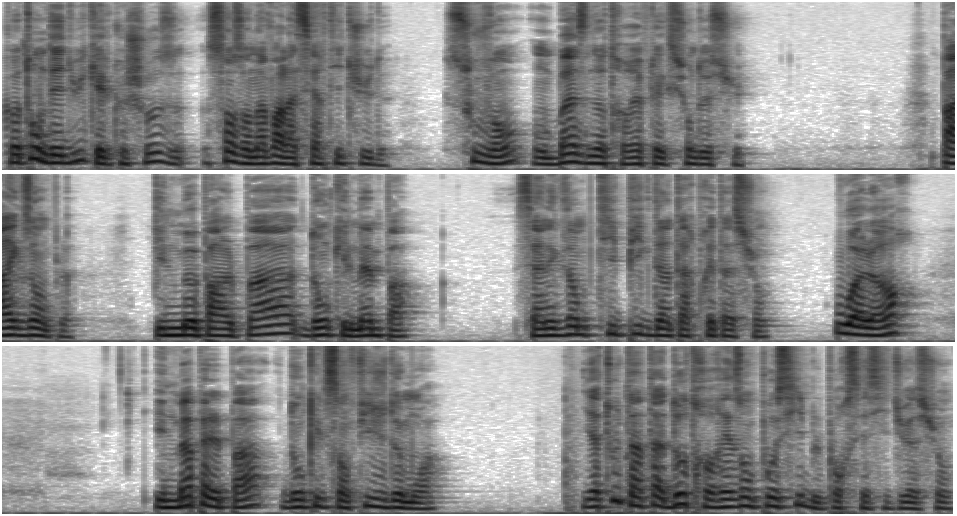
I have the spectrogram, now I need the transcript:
Quand on déduit quelque chose sans en avoir la certitude, souvent on base notre réflexion dessus. Par exemple, il ne me parle pas, donc il m'aime pas. C'est un exemple typique d'interprétation. Ou alors, il ne m'appelle pas, donc il s'en fiche de moi. Il y a tout un tas d'autres raisons possibles pour ces situations.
